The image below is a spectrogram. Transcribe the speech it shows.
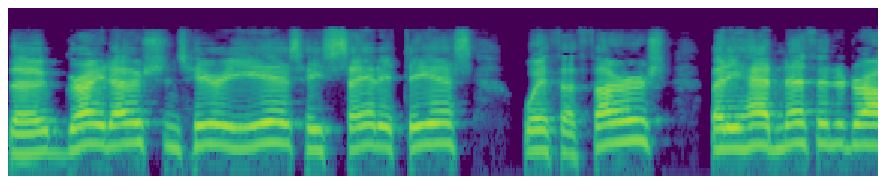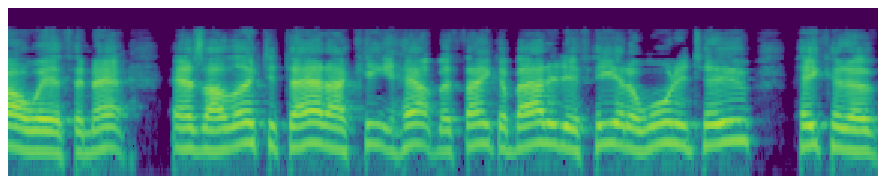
the great oceans. Here he is. He said at this with a thirst, but he had nothing to draw with. And that, as I looked at that, I can't help but think about it. If he had wanted to, he could have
